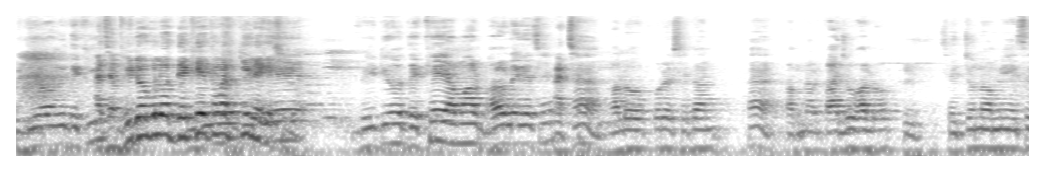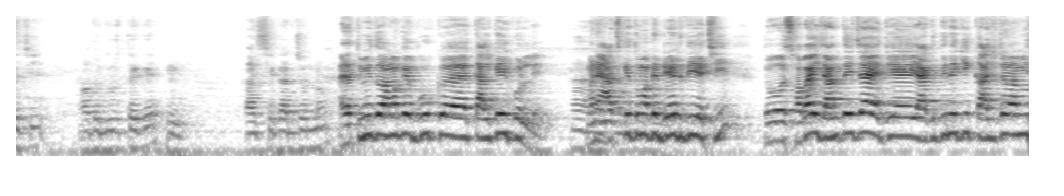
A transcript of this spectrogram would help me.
ভিডিও আমি দেখি। আচ্ছা ভিডিওগুলো দেখে তোমার কি লেগেছিল? ভিডিও দেখে আমার ভালো লেগেছে। আচ্ছা। হ্যাঁ ভালো করে শেখান। হ্যাঁ আপনার কাজও ভালো। সেই জন্য আমি এসেছি। অত দূর থেকে। কাজ শেখার জন্য। আচ্ছা তুমি তো আমাকে বুক কালকেই করলে। হ্যাঁ, মানে হ্যাঁ। আজকে তোমাকে ডেট দিয়েছি। তো সবাই জানতে চায় যে একদিনে কি কাজটা আমি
